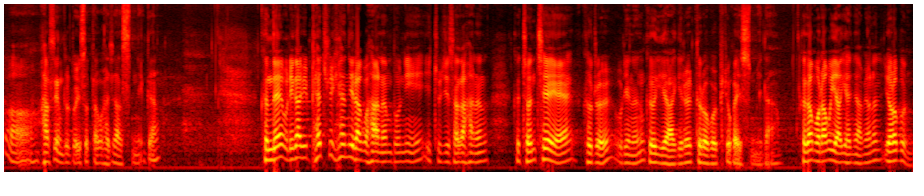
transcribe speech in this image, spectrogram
어, 학생들도 있었다고 하지 않습니까? 근데 우리가 이 패트릭 헨리라고 하는 분이 이 주지사가 하는 그 전체의 글을 우리는 그 이야기를 들어볼 필요가 있습니다. 그가 뭐라고 이야기했냐면은 여러분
